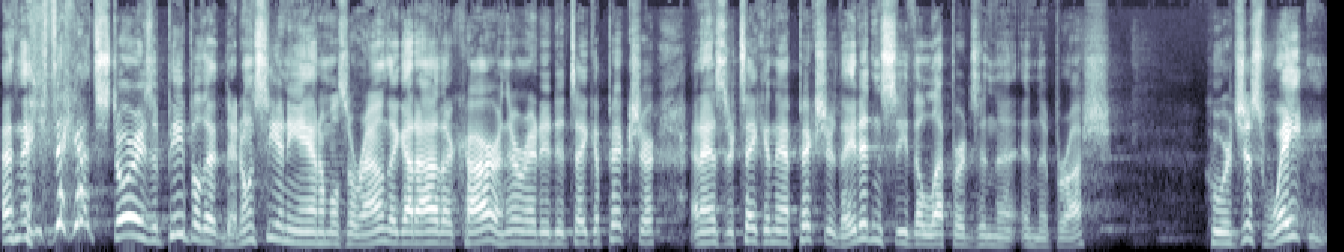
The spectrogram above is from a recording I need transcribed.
And they, they got stories of people that they don't see any animals around. They got out of their car and they're ready to take a picture. And as they're taking that picture, they didn't see the leopards in the, in the brush who were just waiting.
